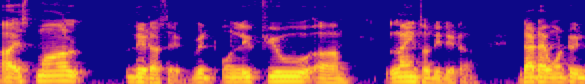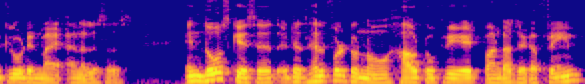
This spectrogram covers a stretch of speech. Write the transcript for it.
a small data set with only few uh, lines of the data that I want to include in my analysis. In those cases, it is helpful to know how to create pandas data frame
